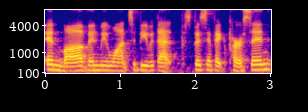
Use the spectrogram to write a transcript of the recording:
in love and we want to be with that specific person,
